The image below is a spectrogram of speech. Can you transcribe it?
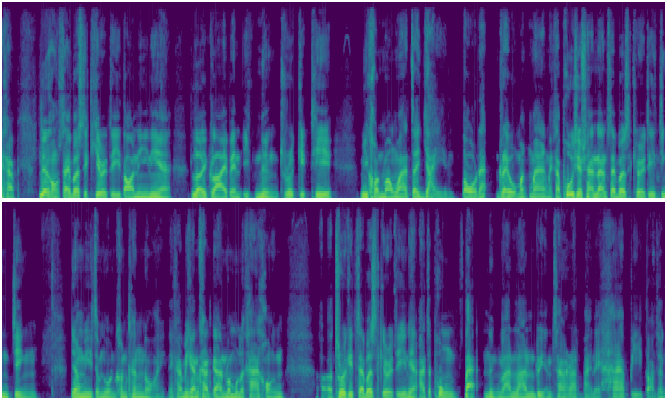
นะครับ เรื่องของ Cyber Security ตอนนี้เนี่ยเลยกลายเป็นอีกหนึ่งธุรกิจที่มีคนมองว่าจะใหญ่โตและเร็วมากๆนะครับ ผู้เชี่ยวชาญด้าน Cyber Security จริง ๆ ยังมีจำนวนค่อนข้างน้อยนะครับ มีการคาดการณ์ว่ามูลค่าของธุรกิจ Cyber Security เนี่ยอาจจะพุ่งแตะ 1 ล้านล้านเหรียญสหรัฐภายใน 5 ปีต่อจาก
